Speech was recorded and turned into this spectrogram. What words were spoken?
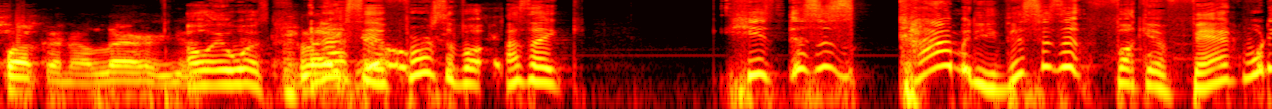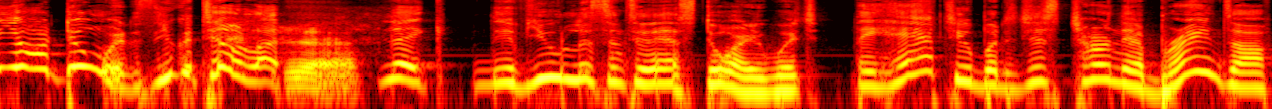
fucking hilarious. Oh, it was. And I said, yo. first of all, I was like, he's this is comedy. This isn't fucking fact. What are y'all doing? You could tell, like, Yeah. like if you listen to that story, which they had to, but it just turned their brains off.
